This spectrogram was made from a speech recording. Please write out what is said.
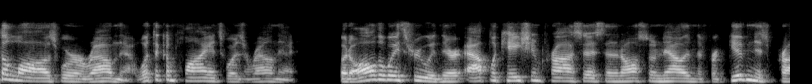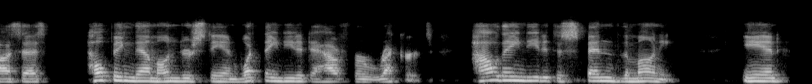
the laws were around that, what the compliance was around that, but all the way through in their application process and then also now in the forgiveness process, helping them understand what they needed to have for records how they needed to spend the money. And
